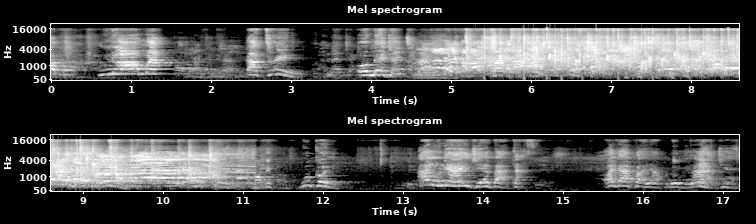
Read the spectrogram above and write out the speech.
ọ Catherine Omeje bukoni aṅụrị anyị ji ebe a taa ọ ga-apụ anyị apụ n'obi n'aha Jizọs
